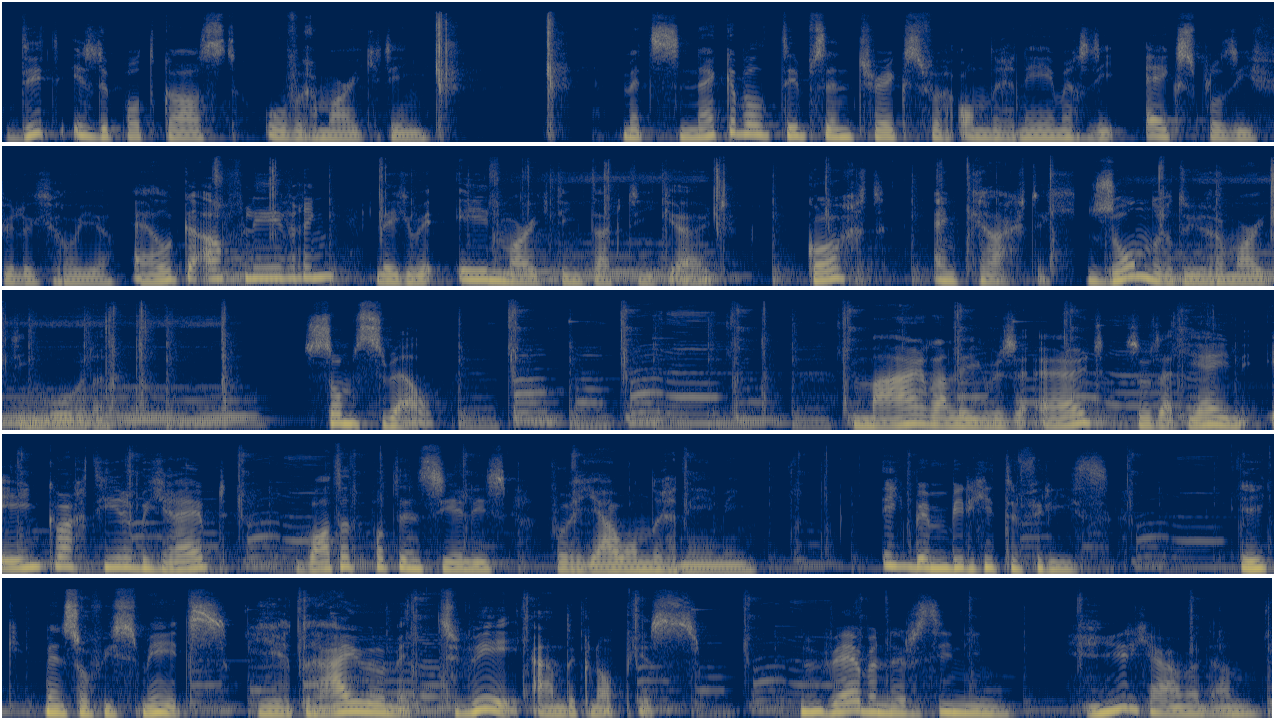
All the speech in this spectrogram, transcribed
Dit is de podcast over marketing. Met snackable tips en tricks voor ondernemers die explosief willen groeien. Elke aflevering leggen we één marketingtactiek uit. Kort en krachtig, zonder dure marketingwoorden. Soms wel. Maar dan leggen we ze uit zodat jij in één kwartier begrijpt wat het potentieel is voor jouw onderneming. Ik ben Birgit de Vries. Ik ben Sophie Smeets. Hier draaien we met twee aan de knopjes. Wij hebben er zin in. Hier gaan we dan.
